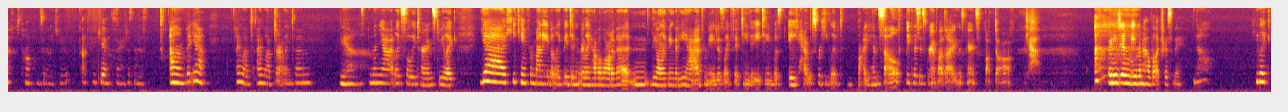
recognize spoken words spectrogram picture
oh, those pom poms are really cute. Oh, thank you. Sorry, I just noticed. Um, but yeah, I loved I loved Darlington. Yeah. And then yeah, it like slowly turns to be like, yeah, he came from money, but like they didn't really have a lot of it, and the only thing that he had from ages like fifteen to eighteen was a house where he lived by himself because his grandpa died and his parents fucked off. Yeah. Ah. And he didn't even have electricity. No, he like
